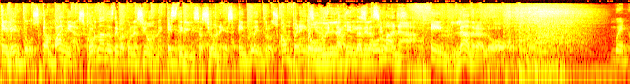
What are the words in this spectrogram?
Eventos, campañas, jornadas de vacunación, esterilizaciones, encuentros, conferencias. Todo en la agenda de la semana en Ládralo. Bueno,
